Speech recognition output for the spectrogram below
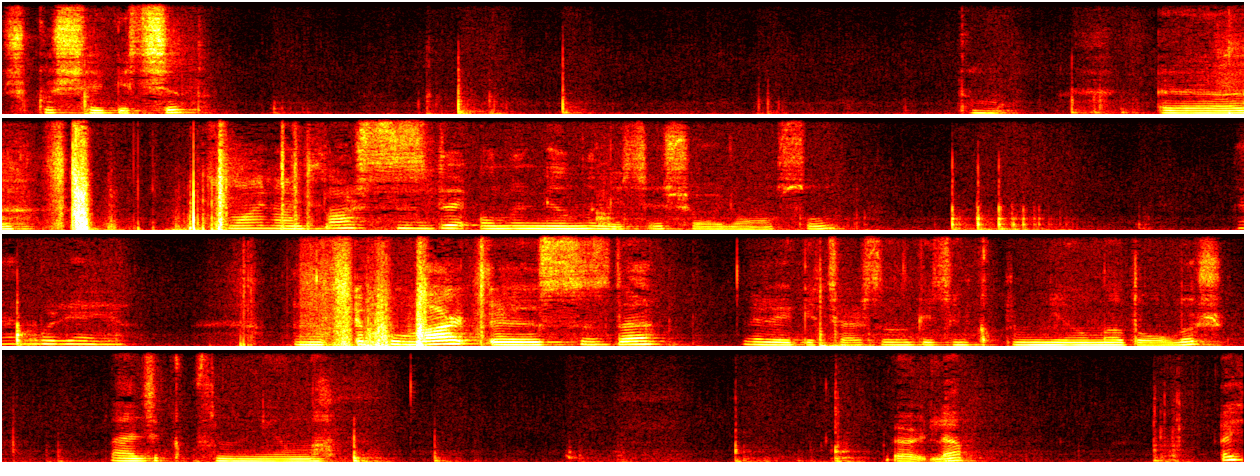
şu köşeye geçin. Tamam. Ee, Twilightl'lar siz de onun yanına geçin. Şöyle olsun. Ben buraya. Ee, Apple'lar e, siz de nereye geçerseniz geçin. Kapının yanına da olur. Bence kapının yanına. Böyle. Ay.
